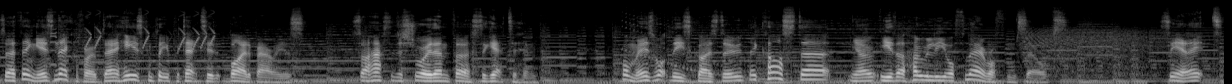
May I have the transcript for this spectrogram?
So the thing is, Necrophobe there, he is completely protected by the barriers. So I have to destroy them first to get to him. Problem is, what these guys do, they cast, uh, you know, either Holy or Flare off themselves. So yeah, it's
